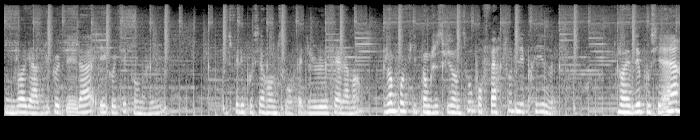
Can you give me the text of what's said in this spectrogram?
Donc je regarde du côté là et côté penderie. Je fais les poussières en dessous en fait, je le fais à la main. J'en profite tant que je suis en dessous pour faire toutes les prises. J'enlève les poussières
